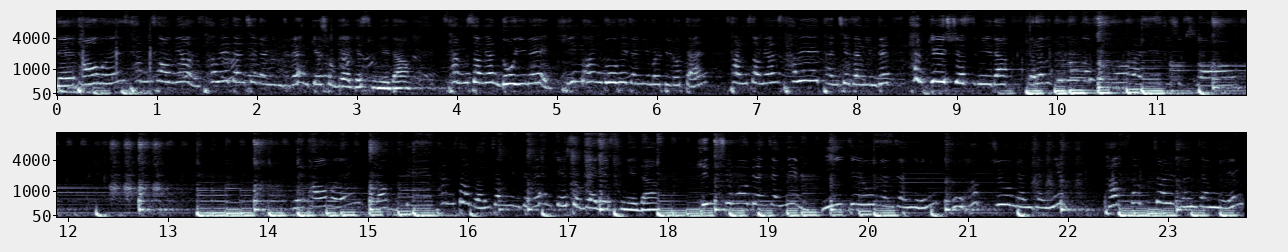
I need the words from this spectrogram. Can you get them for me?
네, 다음은 삼서면 사회단체장님들을 함께 소개하겠습니다. 삼서면 노인회 김한구 회장님을 비롯한 삼서면 사회단체장님들 함께 해주셨습니다. 여러분 뜨거운 소개하겠습니다. 김충호 면장님, 이재호 면장님, 고학주 면장님, 박석철 면장님,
